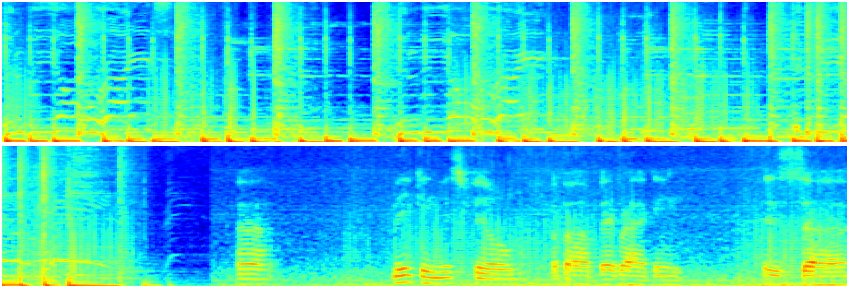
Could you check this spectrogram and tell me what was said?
It'll be alright. It'll be alright. It'll be okay. Uh, making this film about bedrocking is uh,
